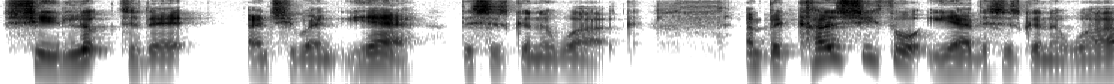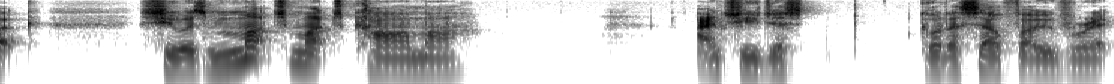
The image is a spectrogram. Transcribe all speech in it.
she looked at it and she went, yeah, this is going to work. And because she thought, yeah, this is going to work, she was much, much calmer and she just got herself over it,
